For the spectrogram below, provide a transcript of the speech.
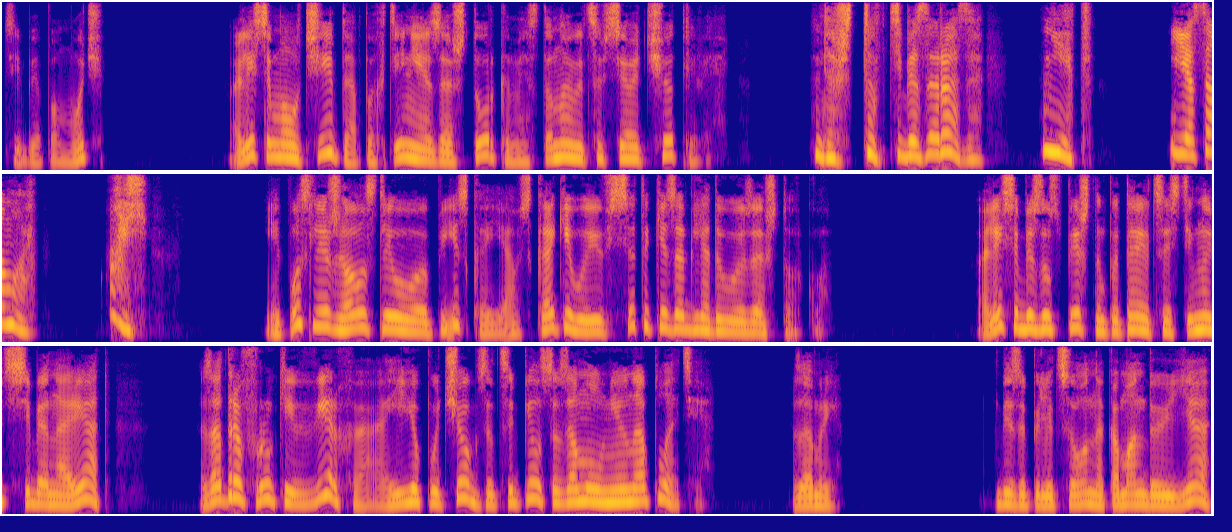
Тебе помочь? Олеся молчит, а пыхтение за шторками становится все отчетливее. Да чтоб тебя, зараза! Нет, я сама. Ай! И после жалостливого писка я вскакиваю и все таки заглядываю за шторку. Олеся безуспешно пытается стянуть с себя наряд, задрав руки вверх, а ее пучок зацепился за молнию на платье. «Замри». Безапелляционно командую я,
